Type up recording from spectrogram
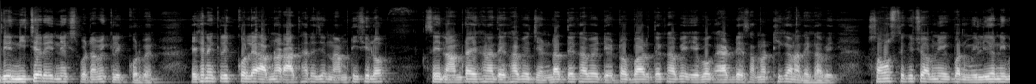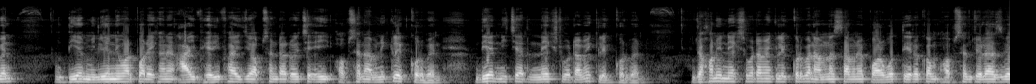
দিয়ে নিচের এই নেক্সট বোটামে ক্লিক করবেন। এখানে ক্লিক করলে আপনার আধারে যে নামটি ছিল, সেই নামটা এখানে দেখাবে জেন্ডার দেখাবে ডেট অফ বার্থ দেখাবে এবং অ্যাড্রেস আপনার ঠিকানা দেখাবে। সমস্ত কিছু আপনি একবার মিলিয়ে নেবেন। দিয়ে মিলিয়ে নেওয়ার পর এখানে আই ভেরিফাই যে অপশানটা রয়েছে, এই অপশানে আপনি ক্লিক করবেন। দিয়ে নিচের নেক্সট বোটামে ক্লিক করবেন। যখনই নেক্সট বাটনে ক্লিক করবেন, আপনার সামনে পরবর্তী এরকম অপশান চলে আসবে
